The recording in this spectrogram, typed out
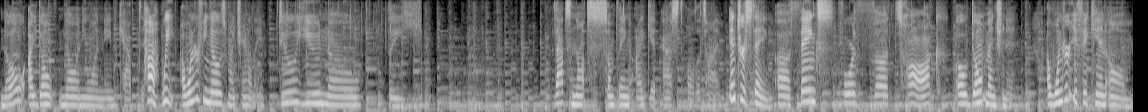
No, I don't know anyone named Captain. Huh, wait, I wonder if he knows my channel name. Do you know the. That's not something I get asked all the time. Interesting. Uh, thanks for the talk. Oh, don't mention it. I wonder if it can, um,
